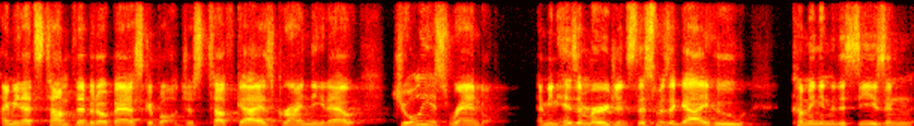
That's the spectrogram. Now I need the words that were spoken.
I mean, that's Tom Thibodeau basketball. Just tough guys grinding it out. Julius Randle. I mean, his emergence. This was a guy who coming into the season,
